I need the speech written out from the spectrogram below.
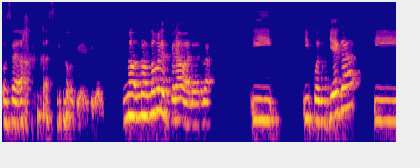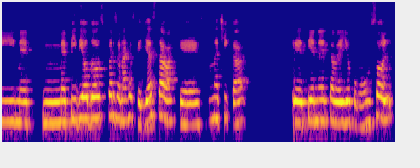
o sea, así como que, no, no, no me lo esperaba, la verdad. Y, y pues llega y me, me pidió dos personajes que ya estaban, que es una chica que tiene el cabello como un sol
